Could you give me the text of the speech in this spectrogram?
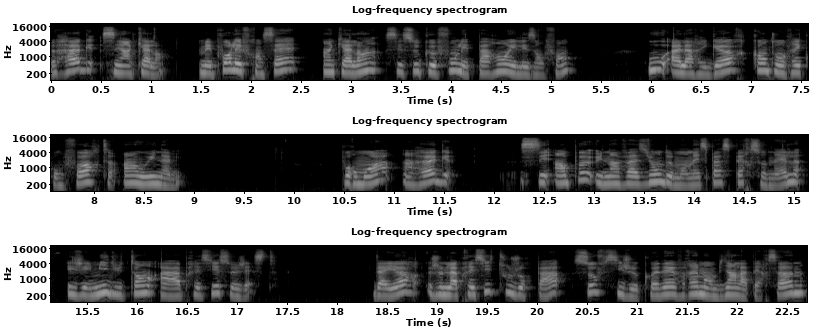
Le hug, c'est un câlin. Mais pour les Français, un câlin, c'est ce que font les parents et les enfants, ou à la rigueur quand on réconforte un ou une amie. Pour moi, un hug, c'est un peu une invasion de mon espace personnel et j'ai mis du temps à apprécier ce geste. D'ailleurs, je ne l'apprécie toujours pas, sauf si je connais vraiment bien la personne,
